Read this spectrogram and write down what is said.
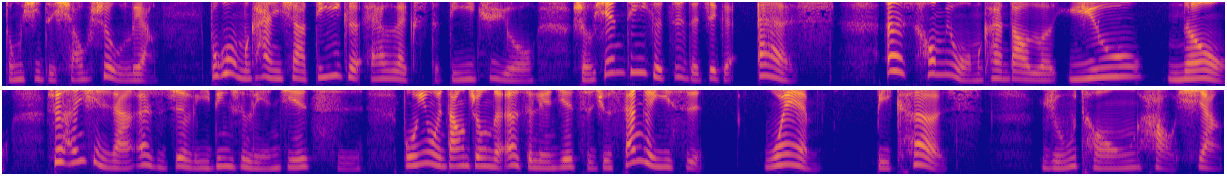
东西的销售量。不过我们看一下第一个 Alex 的第一句哦，首先第一个字的这个 s s 后面我们看到了 you know，所以很显然 s 这里一定是连接词。不过英文当中的 s 连接词就三个意思：when，because。如同好像，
